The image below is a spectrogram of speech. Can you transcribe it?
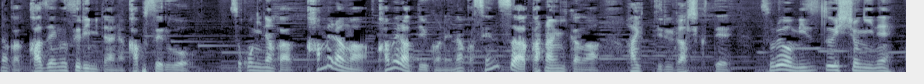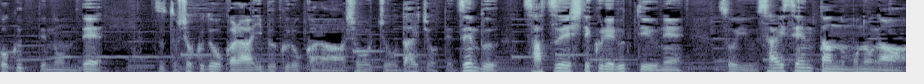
なんか風邪薬みたいなカプセルを、そこになんかカメラが、カメラっていうかね、なんかセンサーか何かが入ってるらしくて、それを水と一緒にね、ごくって飲んで、ずっと食道から胃袋から小腸、大腸って全部撮影してくれるっていうね、そういう最先端のものが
